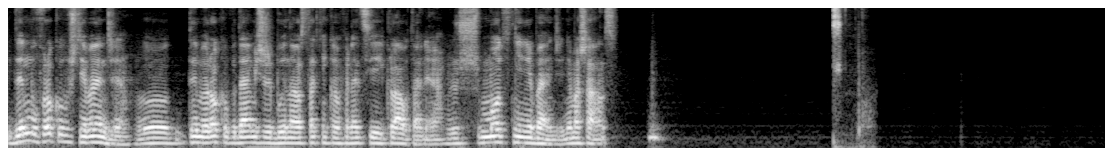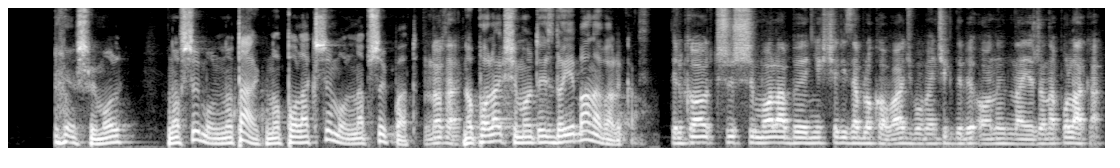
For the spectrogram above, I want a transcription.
Dymów roku już nie będzie, bo dymy roku wydaje mi się, że były na ostatniej konferencji Klauta, nie? Już mocniej nie będzie, nie ma szans. Szymol? No Szymol, no tak, no Polak Szymol na przykład. No tak. No Polak Szymol to jest dojebana walka. Tylko czy Szymola by nie chcieli zablokować w momencie, gdyby on najeżdżał na Polaka?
